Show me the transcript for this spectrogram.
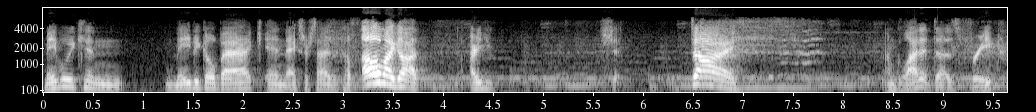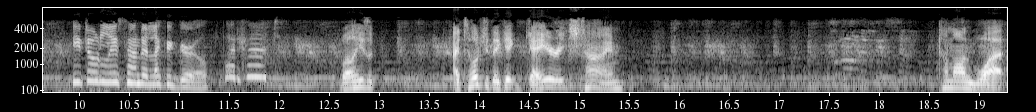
maybe we can, maybe go back and exercise a couple. Oh my God, are you? Shit, die! I'm glad it does, freak. He totally sounded like a girl. That hurt. Well, he's a. I told you they get gayer each time. Come on, what?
